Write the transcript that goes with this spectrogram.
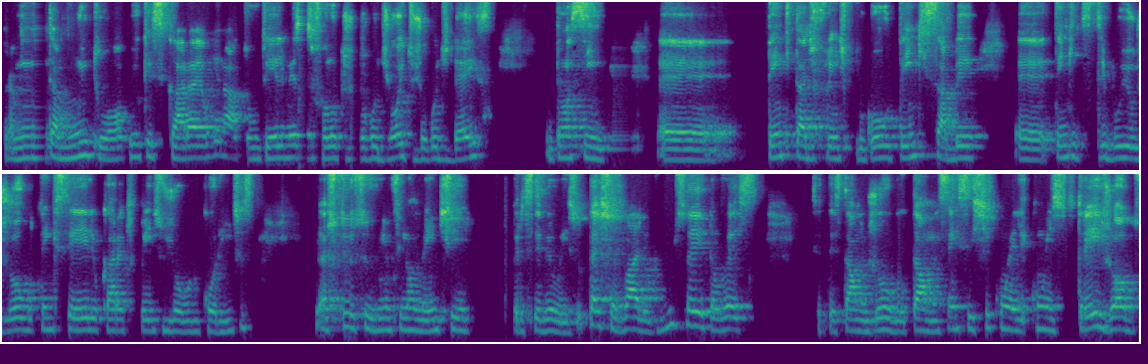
para mim, está muito óbvio que esse cara é o Renato. Ontem ele mesmo falou que jogou de oito, jogou de dez. Então, assim, é, tem que estar tá de frente para o gol, tem que saber, é, tem que distribuir o jogo, tem que ser ele o cara que pensa o jogo do Corinthians. Eu acho que o Silvinho finalmente percebeu isso. O teste é válido? Não sei, talvez você testar um jogo e tal, mas sem insistir com ele, com isso, três jogos,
